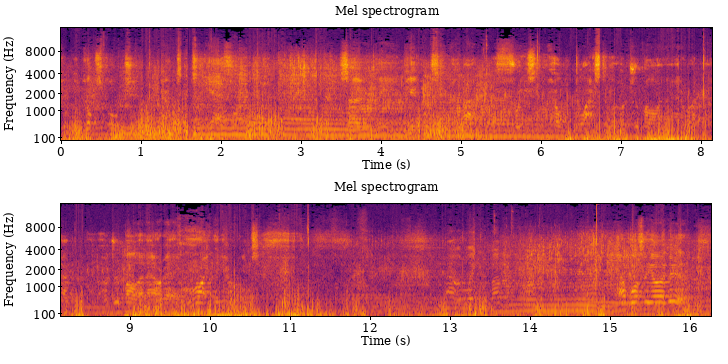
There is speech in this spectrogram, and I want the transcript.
called the Gosport tube, out into the airflow. So the pupils in the back got a freezing cold blast of 100 mile an hour, uh, 100 mile an hour air right in the earholes. that would wake them up. That was the idea.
